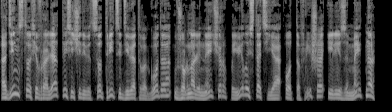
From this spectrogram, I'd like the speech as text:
11 февраля 1939 года в журнале Nature появилась статья Отто Фриша и Лизы Мейтнер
